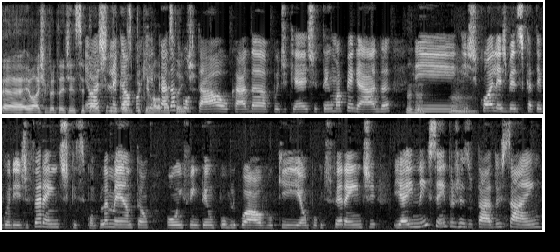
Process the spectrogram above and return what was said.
é, eu acho importante a gente Eu citar esse acho tipo de legal coisa porque, porque rola cada bastante. portal, cada podcast tem uma pegada Uhum. e escolhe às vezes categorias diferentes que se complementam, ou enfim, tem um público-alvo que é um pouco diferente, e aí nem sempre os resultados saem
